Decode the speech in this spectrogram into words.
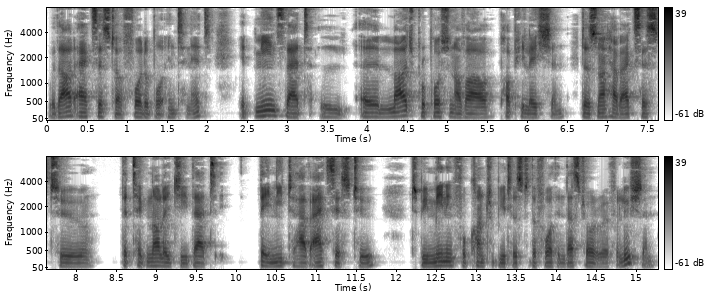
without access to affordable internet, it means that a large proportion of our population does not have access to the technology that they need to have access to to be meaningful contributors to the fourth industrial revolution.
